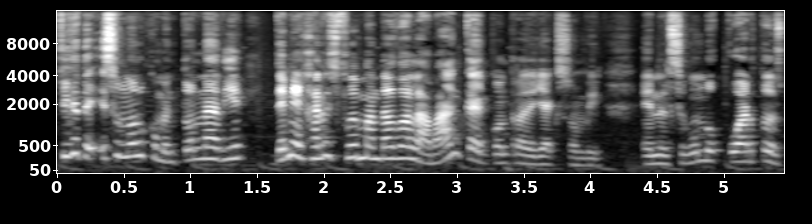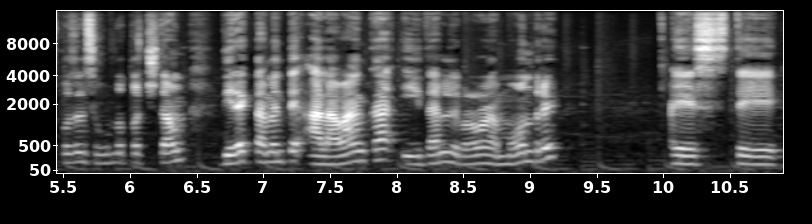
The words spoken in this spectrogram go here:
Fíjate, eso no lo comentó nadie. Demian Harris fue mandado a la banca en contra de Jacksonville. En el segundo cuarto, después del segundo touchdown, directamente a la banca y darle el balón a Mondre. Este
